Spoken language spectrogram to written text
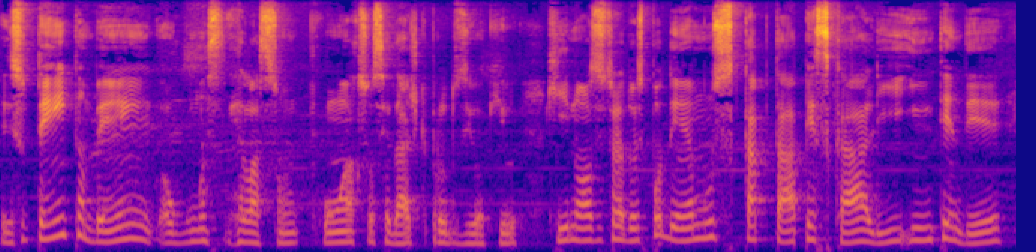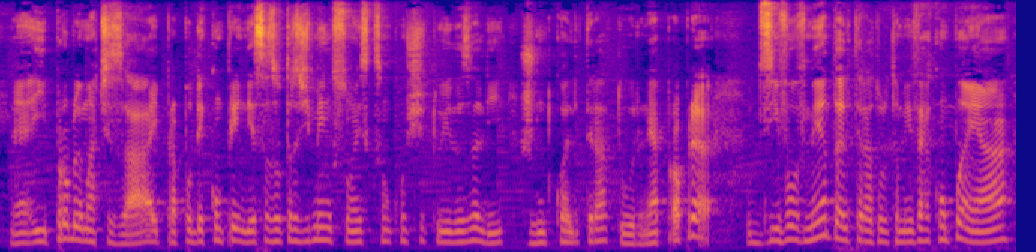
isso tem também alguma relação com a sociedade que produziu aquilo que nós historiadores podemos captar, pescar ali e entender né, e problematizar e para poder compreender essas outras dimensões que são constituídas ali junto com a literatura. Né? A própria o desenvolvimento da literatura também vai acompanhar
